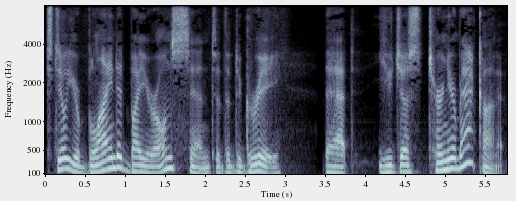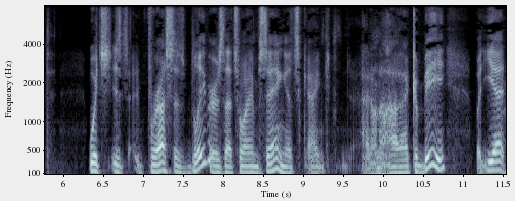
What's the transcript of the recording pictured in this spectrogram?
still you're blinded by your own sin to the degree that you just turn your back on it which is for us as believers. That's why I'm saying it's. I, I don't know how that could be, but yet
